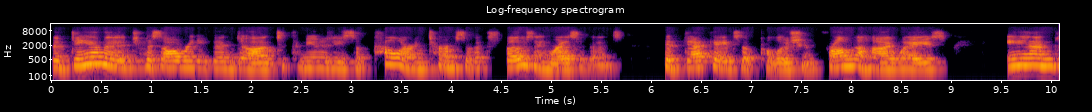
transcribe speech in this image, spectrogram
the damage has already been done to communities of color in terms of exposing residents to decades of pollution from the highways and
